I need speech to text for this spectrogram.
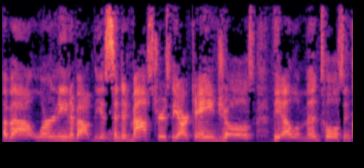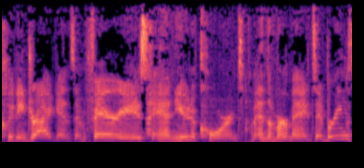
about learning about the ascended masters, the archangels, the elementals, including dragons and fairies and unicorns and the mermaids. It brings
